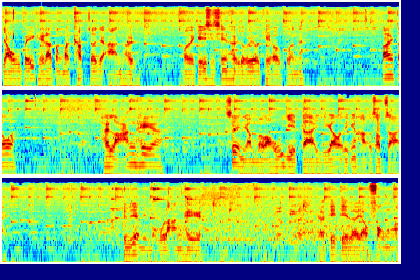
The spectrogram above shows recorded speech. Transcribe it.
又俾其他動物吸咗隻眼去。我哋幾時先去到呢個企鵝館咧？唉、到啊！係冷氣啊！雖然又唔係話好熱，但係而家我哋已經行到濕晒。點知入面冇冷氣嘅，有啲啲啦，有風咯。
